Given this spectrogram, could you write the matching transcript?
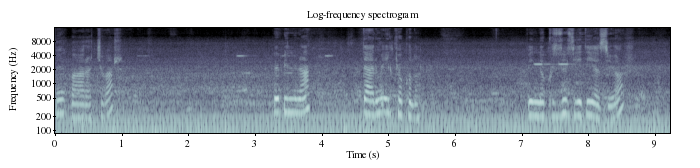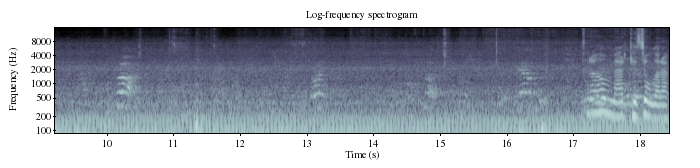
büyük baharatçı var. Ve bilinen Derme İlkokulu. 1907 yazıyor. Trahım merkezi olarak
